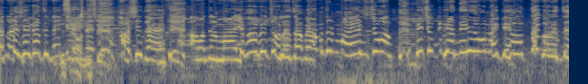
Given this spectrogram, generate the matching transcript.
জানায় শেখ হাসিনাকে এনে ফাঁসি দেয়। আমাদের মা এভাবে চলে যাবে আমাদের মায়ের সব বিষক্রিয়া দিয়ে ওনাকে হত্যা করেছে।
